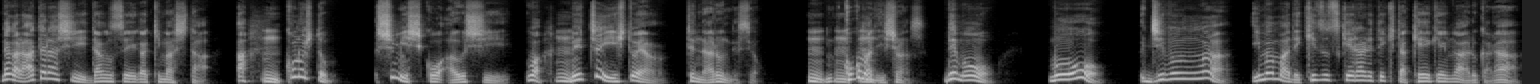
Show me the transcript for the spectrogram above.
だから新しい男性が来ました。あ、うんこの人、趣味思考合うし、うわ、うんめっちゃいい人やんってなるんですよ。うんうんうんここまで一緒なんです。でも、もう自分は今まで傷つけられてきた経験があるから、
